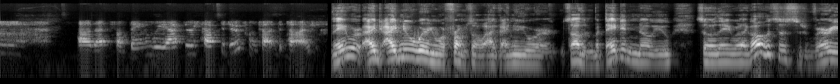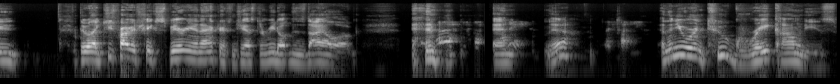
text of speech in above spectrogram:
uh, that's something we actors have to do from time to time. They were I I knew where you were from, so I, I knew you were Southern, but they didn't know you, so they were like, "Oh, this is very." They were like, "She's probably a Shakespearean actress, and she has to read out this dialogue." And and yeah, and then you were in two great comedies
